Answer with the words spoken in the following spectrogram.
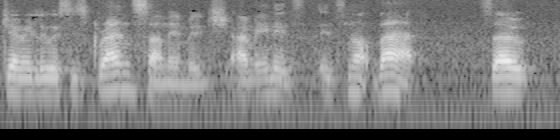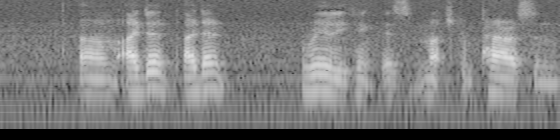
Jerry Lewis's grandson image. I mean, it's it's not that. So um, I don't I don't really think there's much comparison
